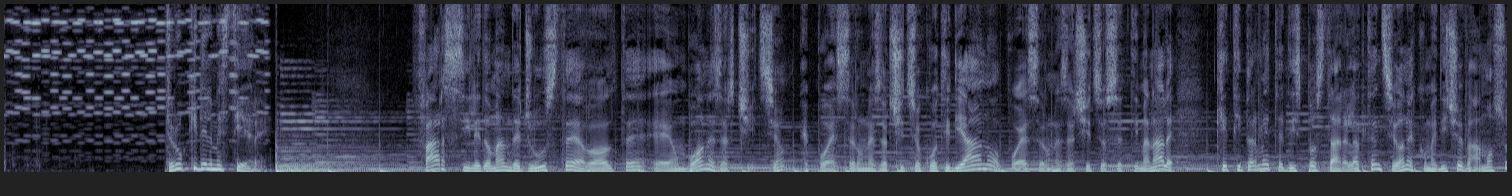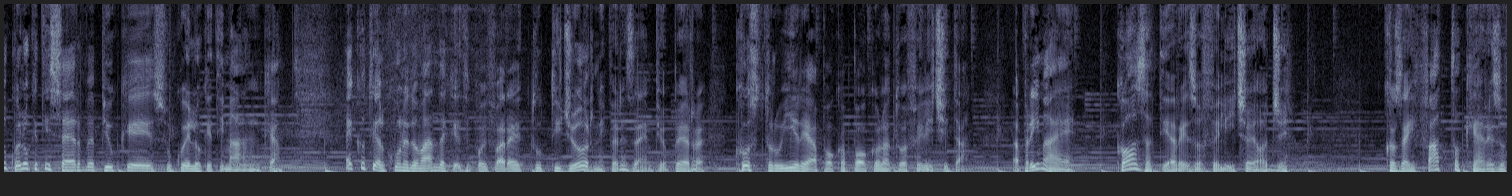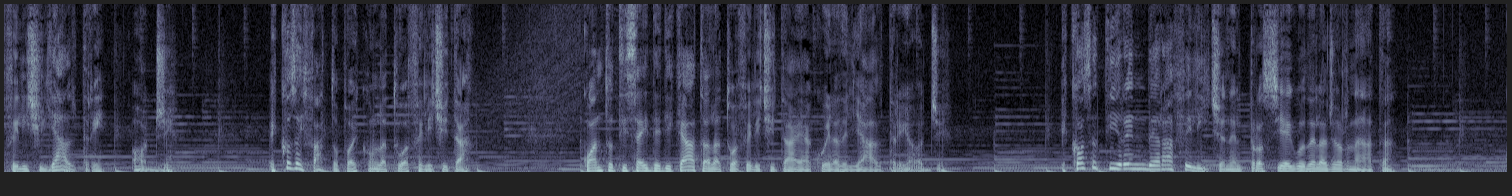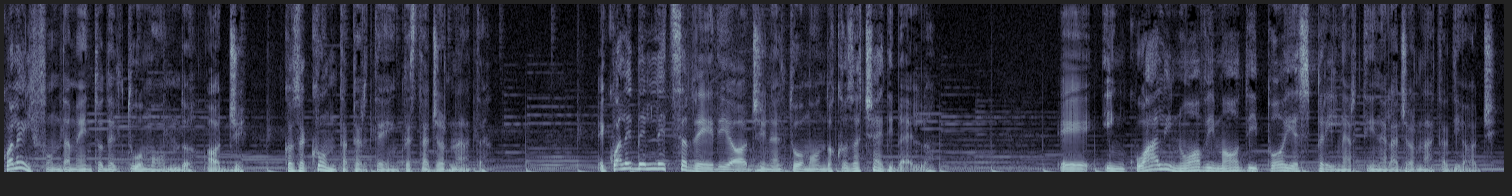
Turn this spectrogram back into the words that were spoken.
Trucchi del mestiere. Farsi le domande giuste a volte è un buon esercizio e può essere un esercizio quotidiano, può essere un esercizio settimanale che ti permette di spostare l'attenzione, come dicevamo, su quello che ti serve più che su quello che ti manca. Eccoti alcune domande che ti puoi fare tutti i giorni, per esempio, per costruire a poco a poco la tua felicità. La prima è cosa ti ha reso felice oggi? Cosa hai fatto che ha reso felici gli altri oggi? E cosa hai fatto poi con la tua felicità? Quanto ti sei dedicato alla tua felicità e a quella degli altri oggi? E cosa ti renderà felice nel prosieguo della giornata? Qual è il fondamento del tuo mondo oggi? Cosa conta per te in questa giornata? E quale bellezza vedi oggi nel tuo mondo? Cosa c'è di bello? E in quali nuovi modi puoi esprimerti nella giornata di oggi?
